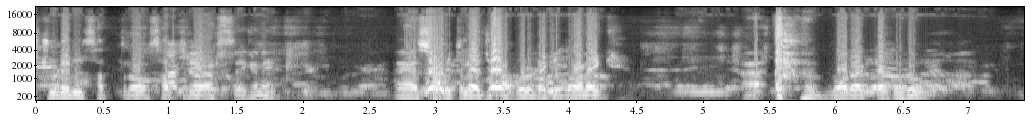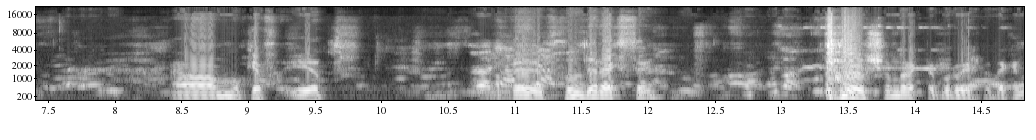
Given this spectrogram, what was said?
স্টুডেন্ট ছাত্র, ছাত্রী আসছে এখানে। ছবি তোলার জন্য গরুটা কিন্তু অনেক বড় একটা গরু। মুখে ইয়ে ফুল দিয়ে রাখছে। সুন্দর একটা গরু এটা দেখেন।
